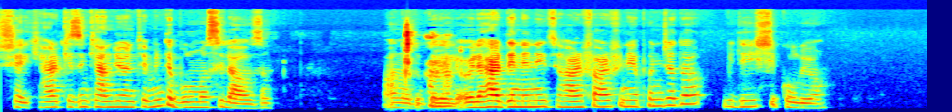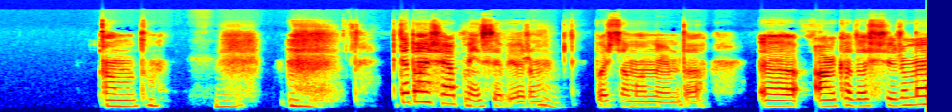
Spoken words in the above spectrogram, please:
şey herkesin kendi yöntemini de bulması lazım. Hı. kadarıyla. Öyle her deneni harf harfine yapınca da bir değişik oluyor. Anladım. Hı. Bir de ben şey yapmayı seviyorum Hı. boş zamanlarımda. Ee, arkadaşlarımı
